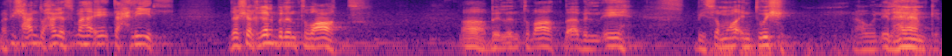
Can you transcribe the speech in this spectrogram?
مفيش عنده حاجة اسمها إيه؟ تحليل. ده شغال بالانطباعات. آه بالانطباعات بقى بالايه بيسموها انتويشن أو الإلهام كده.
